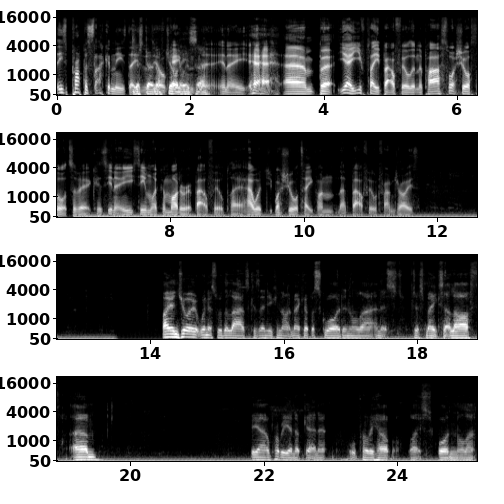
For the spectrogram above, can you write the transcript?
He's proper slacking these days Just with the old off game, it? You know, yeah. Um, but yeah, you've played Battlefield in the past. What's your thoughts of it? Because you know, you seem like a moderate Battlefield player. How would you, what's your take on the Battlefield franchise? I enjoy it when it's with the lads because then you can like make up a squad and all that, and it just makes it a laugh. Um, yeah, I'll probably end up getting it. We'll probably help like squad and all that.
